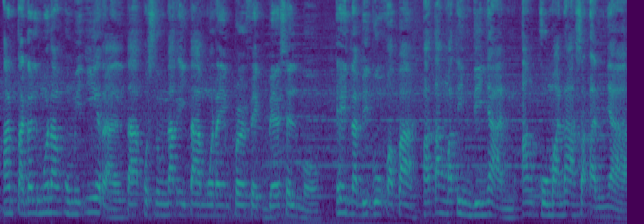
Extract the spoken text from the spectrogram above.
Ang tagal mo nang umiiral tapos nung nakita mo na yung perfect vessel mo, eh nabigo ka pa. At ang matindi niyan, ang kumana sa kanya,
